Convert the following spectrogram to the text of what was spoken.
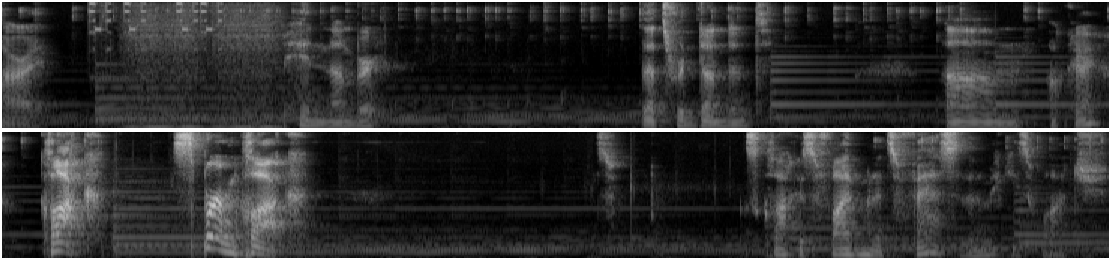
All right. Pin number. That's redundant. Um. Okay. Clock. Sperm clock. This, this clock is five minutes faster than Mickey's watch.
